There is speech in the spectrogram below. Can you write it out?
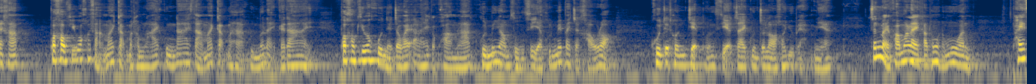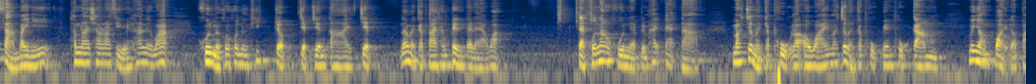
นะครับเพราะเขาคิดว่าเขาสามารถกลับมาทำร้ายคุณได้ สามารถกลับมาหาคุณเมื่อไหร่ก็ได้ เพราะเขาคิดว่าคุณเนี่ยจะไว้อะไรให้กับความรัก คุณไม่ยอมสูญเสีย คุณไม่ไปจากเขาหรอก คุณจะทนเจ็บทนเสียใจคุณจะรอเขาอยู่แบบเนี้ยฉันหมายความว่าอะไรครับทั้งหมดทั้งมวลไพ่สามใบนี้ทำนายชาวราศีทุกท่านเลยว่า คุณเหมือนคนคนหนึ่งที่จบเจ็บเจียนตาย เจ็บแล้วเหมือนกับตายทั้งเป็นไปแล้วอะแต่คนร่างของคุณเนี่ยเป็นไพ่แปดดาบ มักจะเหมือนกับผูกเราเอาไว้ มักจะเหมือนกับผูกเป็นผูกกรรม ไม่ยอมปล่อยเราไป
